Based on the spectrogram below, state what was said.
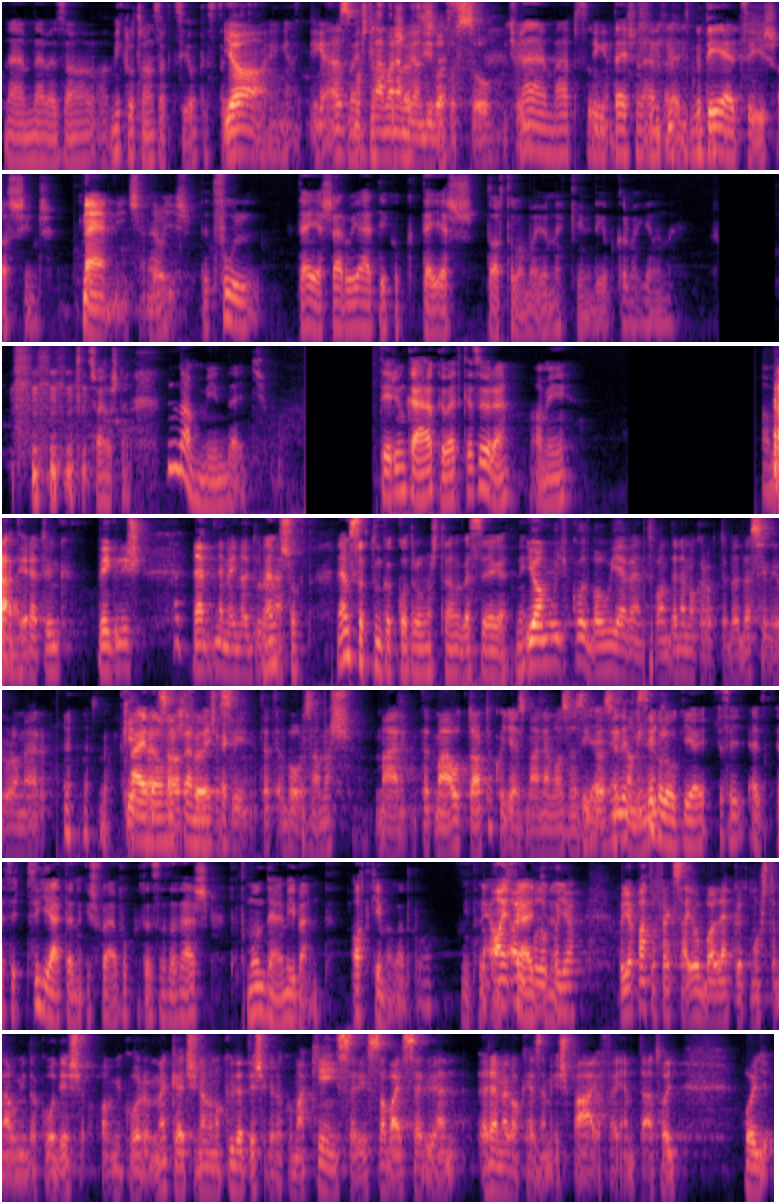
Nem, nem, ez a, a mikrotranszakciót. Ezt ja, igen, igen, ez mostanában nem olyan divatos szó. Úgyhogy... Nem, abszolút, igen. teljesen elfelejtjük. A DLC is, az sincs. Nem, nincsen, de is. Tehát full teljes áru játékok teljes tartalommal jönnek ki mindig, amikor megjelennek. Sajnos nem. Na mindegy. Térjünk el a következőre, ami Rátérhetünk. Végül is hát, nem, nem egy nagy duranás. Nem, szokt, nem szoktunk a kodról mostanában beszélgetni. Ja, amúgy kodban új event van, de nem akarok többet beszélni róla, mert két perc alatt fölcseszi. Tehát borzalmas már. Tehát már ott tartok, hogy ez már nem az az igaz. Ez egy pszichológiai, ez egy, ez, ez egy pszichiáternek is felfogott ez az adás. Tehát mondd el, mi bent. Add ki magadból. Mint hogy Annyit hogy a, hogy a Path jobban leköt mostanában, mint a kód, és amikor meg kell csinálnom a küldetéseket, akkor már kényszerű, szabályszerűen remeg a kezem és fáj a fejem. Tehát, hogy, hogy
